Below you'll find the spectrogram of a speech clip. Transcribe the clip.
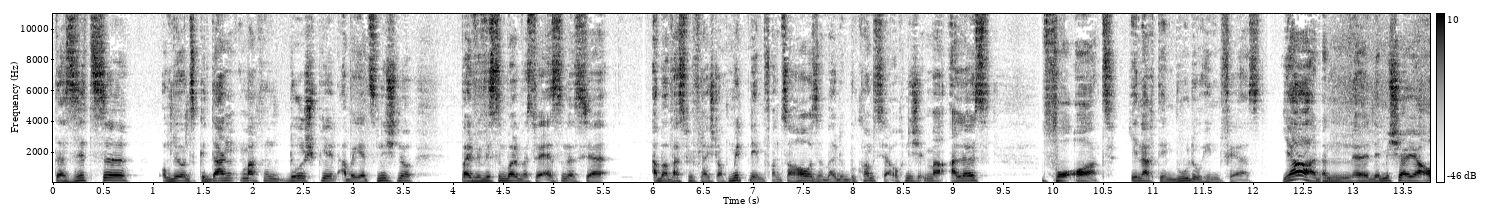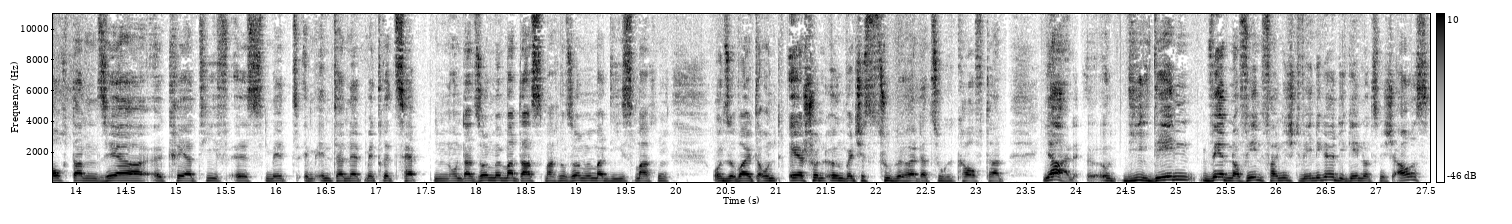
da sitze und wir uns Gedanken machen, durchspielen, aber jetzt nicht nur, weil wir wissen wollen, was wir essen, das ist ja, aber was wir vielleicht auch mitnehmen von zu Hause, weil du bekommst ja auch nicht immer alles vor Ort, je nachdem, wo du hinfährst. Ja, dann äh, der Micha ja auch dann sehr äh, kreativ ist mit im Internet mit Rezepten und dann sollen wir mal das machen, sollen wir mal dies machen und so weiter und er schon irgendwelches Zubehör dazu gekauft hat. Ja, die Ideen werden auf jeden Fall nicht weniger, die gehen uns nicht aus.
